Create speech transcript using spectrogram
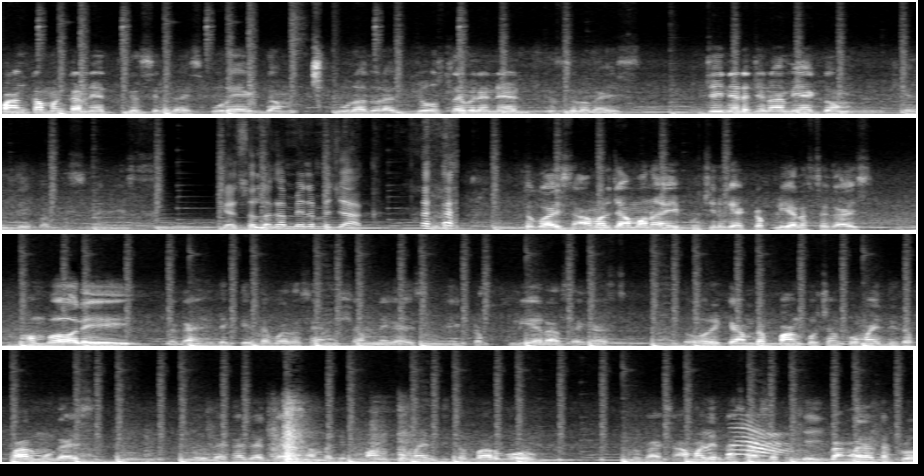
পাঙ্কা মাঙ্কা নেট দিতেছিল গাইস পুরো একদম পুরা দূরা জোস লেভেলের নেট দিতেছিল গাইস যেই নেটের জন্য আমি একদম খেলতেই পারতেছি না কেমন লাগা মেরা মজাক তো গাইস আমার যা মনে হয় এই পুচিনুকে একটা প্লেয়ার আছে গাইস ভম্বলে। গাইস দেখতে তো পারছেন সামনে গাইস একটা প্লেয়ার আছে গাইস তো ওরে কি আমরা পাঙ্কু চাঙ্কো মাই দিতে পারব গাইস তো দেখা যাক গাইস আমরা কি পাঙ্কু মাই দিতে পারব? তো গাইস আমাদের কাছে আছে সেই বাংলা একটা প্রো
